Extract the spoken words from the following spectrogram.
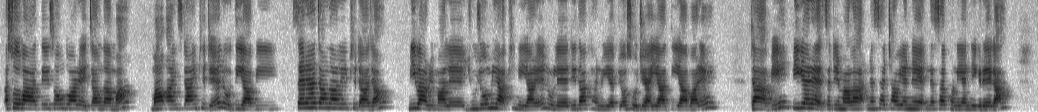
အဆိုပါသေဆုံးသွားတဲ့ကျောင်းသားမှာမောင်အိုင်စတိုင်းဖြစ်တယ်လို့သိရပြီးဆယ်တန်းကျောင်းသားလေးဖြစ်တာကြောင့်မိဘတွေမှာလည်းယူကျိုးမရဖြစ်နေရတယ်လို့လည်းဒေသခံတွေရဲ့ပြောဆိုချက်အရသိရပါဗျ။ ဒါအပြင်ပြီးခဲ့တဲ့စက်တင်ဘာလ26ရက်နဲ့28ရက်နေ့ကတည်းက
